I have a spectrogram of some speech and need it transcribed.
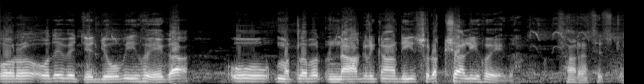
ਔਰ ਉਹਦੇ ਵਿੱਚ ਜੋ ਵੀ ਹੋਏਗਾ, ਉਹ ਮਤਲਬ ਨਾਗਰਿਕਾਂ ਦੀ ਸੁਰੱਖਿਆ ਲਈ ਹੋਏਗਾ, ਸਾਰਾ ਸਿਸਟਮ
